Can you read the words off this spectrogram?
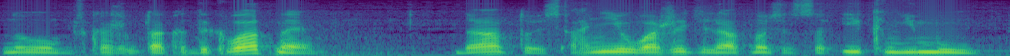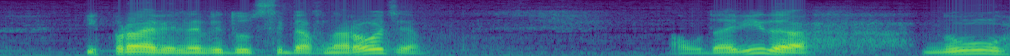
ну, скажем так, адекватные, да, то есть они уважительно относятся и к нему, и правильно ведут себя в народе, а у Давида, ну,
